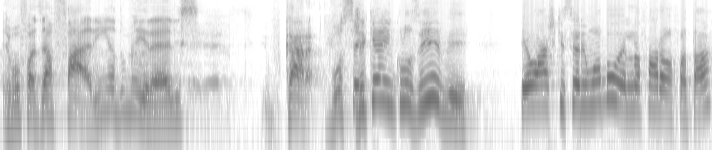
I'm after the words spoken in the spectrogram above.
Eu vou fazer a farinha do Meirelles. Cara, você. De quem, inclusive, eu acho que seria uma boa ele na farofa, tá?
